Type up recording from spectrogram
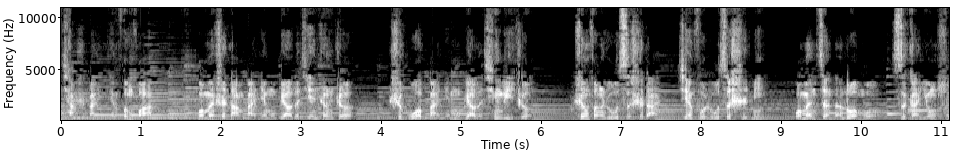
恰是百年风华。我们是党百年目标的见证者，是国百年目标的亲历者。生逢如此时代，肩负如此使命，我们怎能落寞，自甘庸俗？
